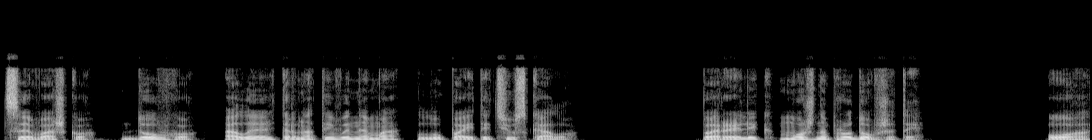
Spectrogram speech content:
Це важко, довго, але альтернативи нема, лупайте цю скалу. Перелік можна продовжити. О,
